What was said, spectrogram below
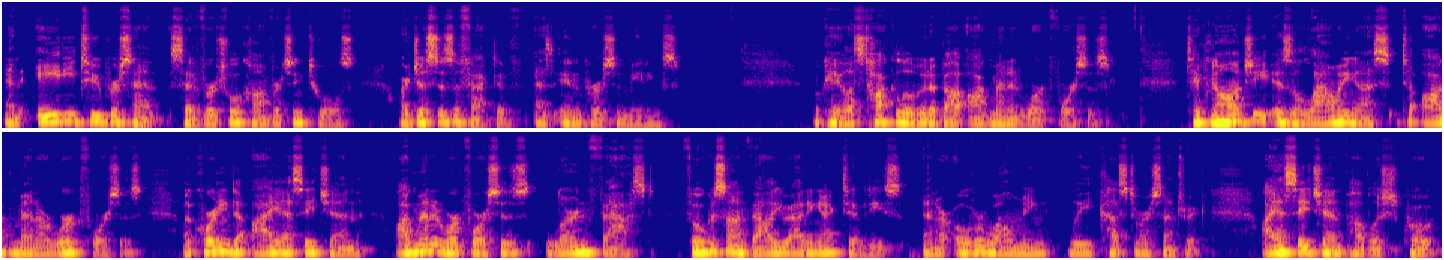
and 82% said virtual conferencing tools are just as effective as in person meetings. Okay, let's talk a little bit about augmented workforces. Technology is allowing us to augment our workforces. According to ISHN, augmented workforces learn fast, focus on value adding activities, and are overwhelmingly customer centric. ISHN published, quote,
